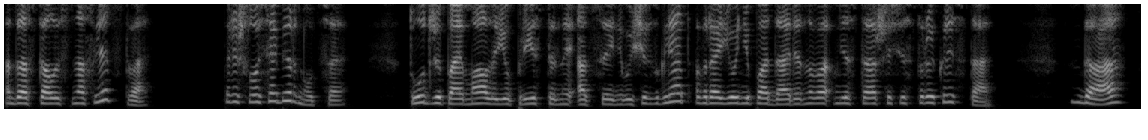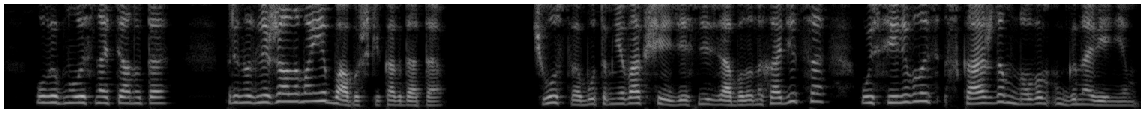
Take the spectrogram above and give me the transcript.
«Досталось наследство?» Пришлось обернуться. Тут же поймал ее пристальный оценивающий взгляд в районе подаренного мне старшей сестрой креста. «Да», — улыбнулась натянуто, — «принадлежала моей бабушке когда-то». Чувство, будто мне вообще здесь нельзя было находиться, усиливалось с каждым новым мгновением.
